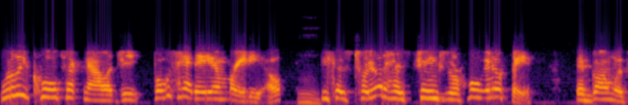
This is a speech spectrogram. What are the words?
Really cool technology. Both had AM radio Hmm. because Toyota has changed their whole interface. They've gone with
